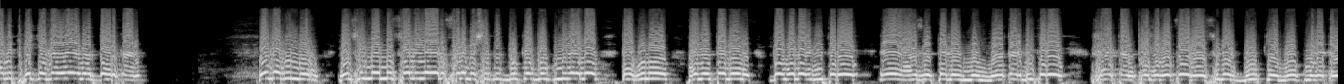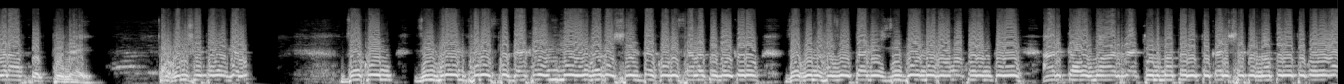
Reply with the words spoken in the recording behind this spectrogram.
আমি থেকে যাওয়াই আমার দরকার। যখন রসুল মোহাম্মদ সাল্লাহ সাল্লামের সাথে বুকে বুক মিলালো, তখনও হজরত আলীর ভিতরে হজরত আলীর ভিতরে শয়তান রসুলের বুকে বুক মিলাতে আমার আপত্তি নাই। তখন সে থেকে গেল। যখন জিব্রাইল ফেরেস্তা দেখাই দিল এইভাবে সেজদা করে সালাত আদায় করো, যখন হজরত আলী জিব্রাইলের অনুকরণ করে, আর কাউ মার রাখিন মাতারতকারীর সাথে মাতারত করে না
